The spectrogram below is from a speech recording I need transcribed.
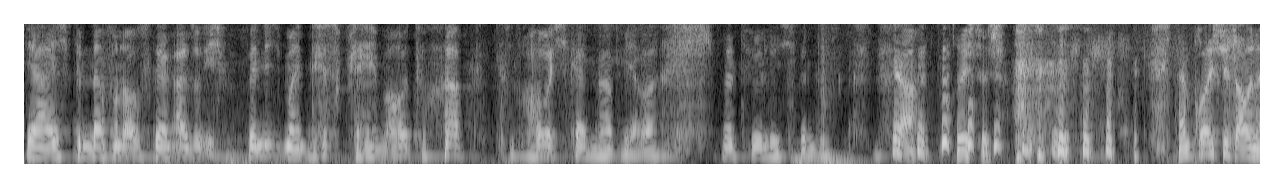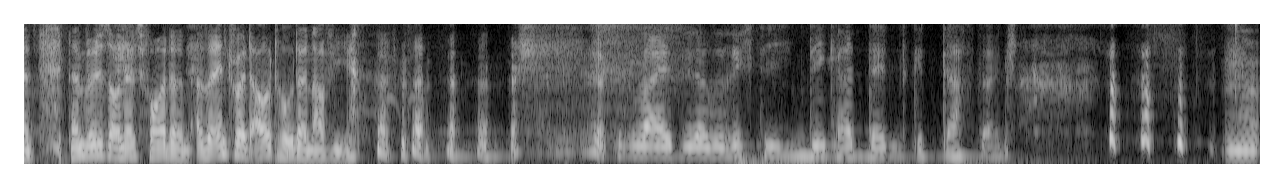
Ja, ich bin davon ausgegangen, also ich, wenn ich mein Display im Auto habe, dann brauche ich kein Navi, aber natürlich, wenn du, Ja, richtig. Dann bräuchte ich es auch nicht. Dann würde ich es auch nicht fordern. Also Android Auto oder Navi. das war jetzt wieder so richtig dekadent gedacht einfach. Ja.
